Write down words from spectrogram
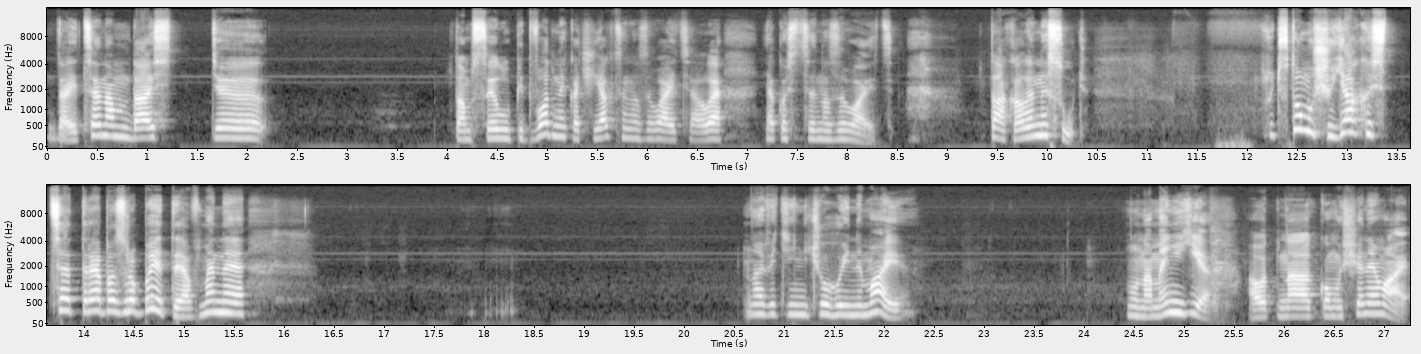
Да, і це нам дасть е, там силу підводника, чи як це називається, але якось це називається. Так, але не суть. Суть в тому, що якось це треба зробити, а в мене. Навіть і нічого і немає. Ну, на мені є, а от на кому ще немає.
